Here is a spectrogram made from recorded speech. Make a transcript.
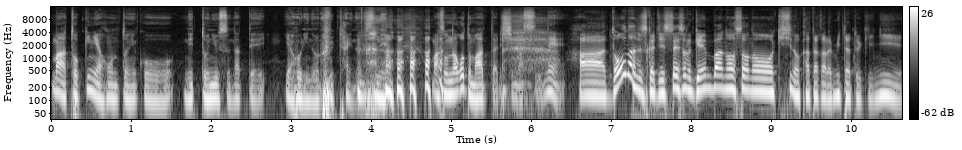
まあ、時には本当にこうネットニュースになってヤフーに乗るみたいなですね。まあそんなこともあったりしますね。はあ、どうなんですか、実際、その現場のその棋士の方から見たときに、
